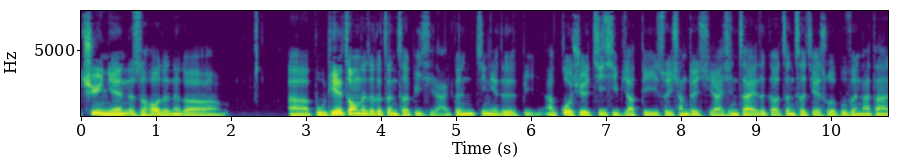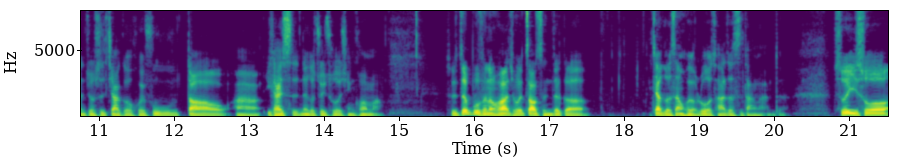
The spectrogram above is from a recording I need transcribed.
去年那时候的那个呃补贴中的这个政策比起来，跟今年这个比啊，过去的基期比较低，所以相对起来，现在这个政策结束的部分，那当然就是价格恢复到啊一开始那个最初的情况嘛。所以这部分的话，就会造成这个价格上会有落差，这是当然的。所以说，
